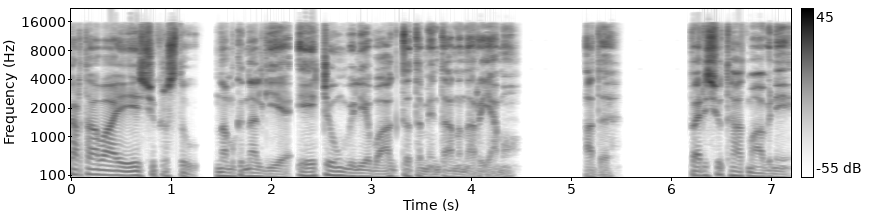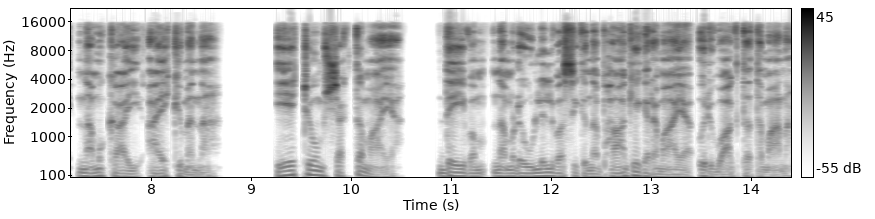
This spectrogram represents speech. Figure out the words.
കർത്താവായ യേശുക്രിസ്തു നമുക്ക് നൽകിയ ഏറ്റവും വലിയ വാഗ്ദത്തം എന്താണെന്നറിയാമോ അത് പരിശുദ്ധാത്മാവിനെ നമുക്കായി അയക്കുമെന്ന ഏറ്റവും ശക്തമായ ദൈവം നമ്മുടെ ഉള്ളിൽ വസിക്കുന്ന ഭാഗ്യകരമായ ഒരു വാഗ്ദത്തമാണ്.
